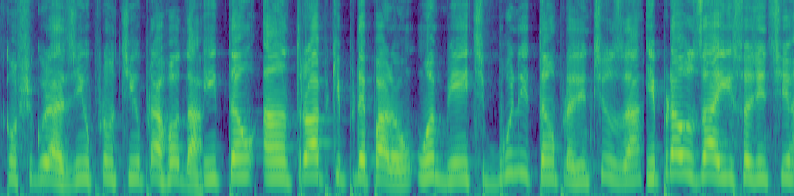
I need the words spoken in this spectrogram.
configuradinho, prontinho para rodar. Então a Anthropic preparou um ambiente bonitão para a gente usar e para usar isso a gente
